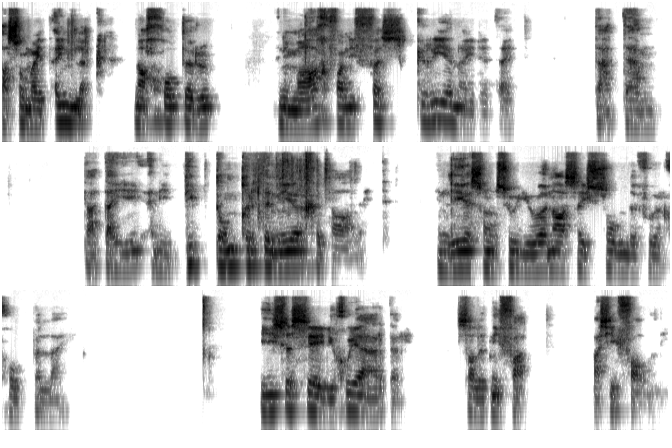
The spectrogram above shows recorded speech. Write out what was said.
as om uiteindelik na God te roep in die maag van die vis kreun hy dit uit dat ehm um, dat hy in die diep donkerte neergedaal het en lees ons hoe Jona sy sonde voor God bely. Jesus sê die goeie herder sal dit nie vat as jy val nie.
